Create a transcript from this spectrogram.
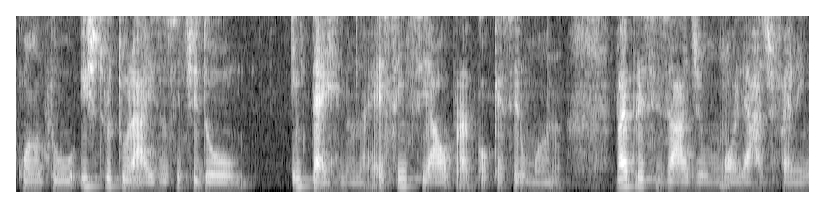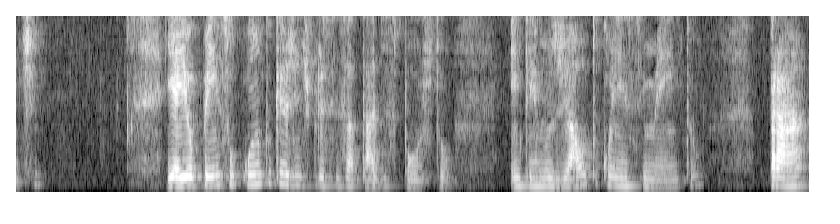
quanto estruturais no sentido interno, né? Essencial para qualquer ser humano. Vai precisar de um olhar diferente. E aí eu penso o quanto que a gente precisa estar tá disposto em termos de autoconhecimento para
